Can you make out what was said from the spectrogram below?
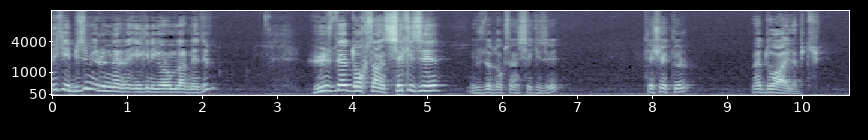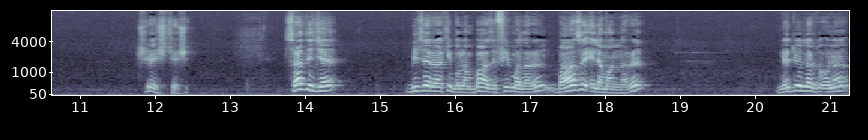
Peki bizim ürünlerle ilgili yorumlar nedir? %98'i %98'i teşekkür ve dua ile bitiyor. Çeşit çeşit. Sadece bize rakip olan bazı firmaların bazı elemanları ne diyorlardı ona?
